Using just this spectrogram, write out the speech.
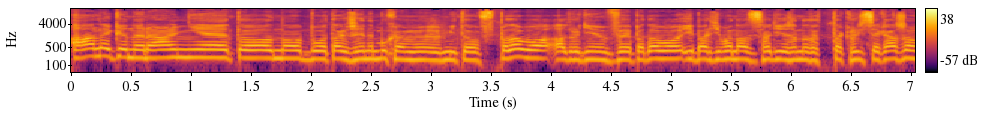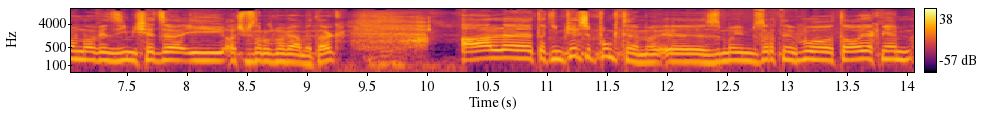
Ale generalnie to no, było tak, że jednym uchem mi to wpadało, a drugim wypadało i bardziej było na zasadzie, że no, tak, tak rodzice każą, no więc z nimi siedzę i o czymś tam rozmawiamy, tak? Ale takim pierwszym punktem y, z moim zwrotem było to, jak miałem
